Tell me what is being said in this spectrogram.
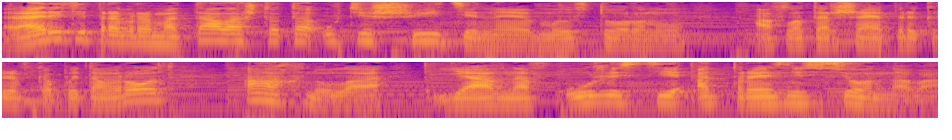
Рарити пробормотала что-то утешительное в мою сторону, а Флаттершая, прикрыв копытом рот, ахнула, явно в ужасе от произнесенного.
